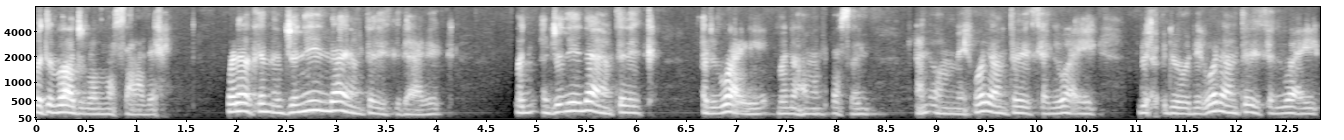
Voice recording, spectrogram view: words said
وتبادل المصالح. ولكن الجنين لا يمتلك ذلك. الجنين لا يمتلك الوعي بأنه منفصل عن أمه ولا يمتلك الوعي بحدوده ولا يمتلك الوعي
